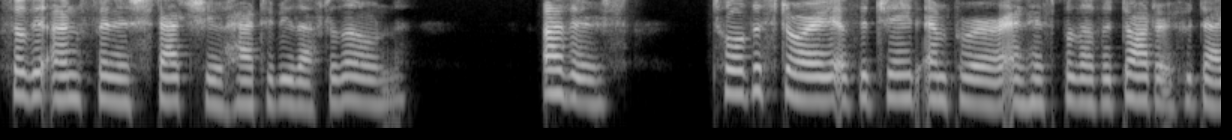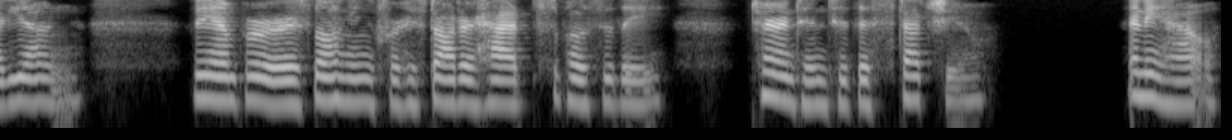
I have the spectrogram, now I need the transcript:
so the unfinished statue had to be left alone. Others told the story of the Jade Emperor and his beloved daughter who died young. The Emperor's longing for his daughter had, supposedly, turned into this statue. Anyhow,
